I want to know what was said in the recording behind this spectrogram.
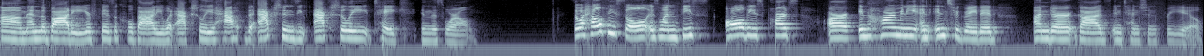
Um, and the body, your physical body, what actually ha- the actions you actually take in this world. So a healthy soul is when these all these parts are in harmony and integrated under God's intention for you.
